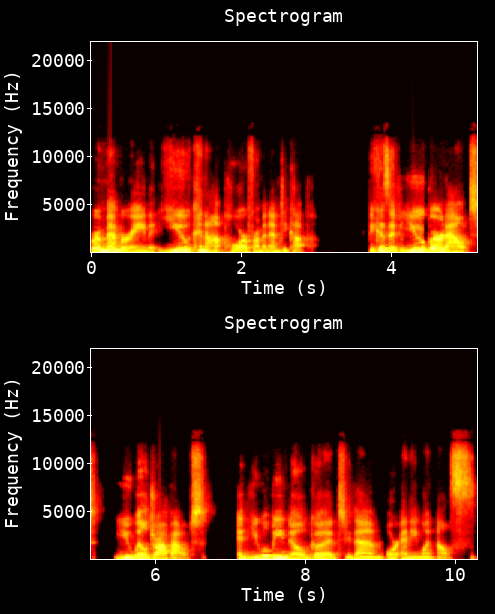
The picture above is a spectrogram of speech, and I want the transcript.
remembering you cannot pour from an empty cup. Because if you burn out, you will drop out and you will be no good to them or anyone else.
